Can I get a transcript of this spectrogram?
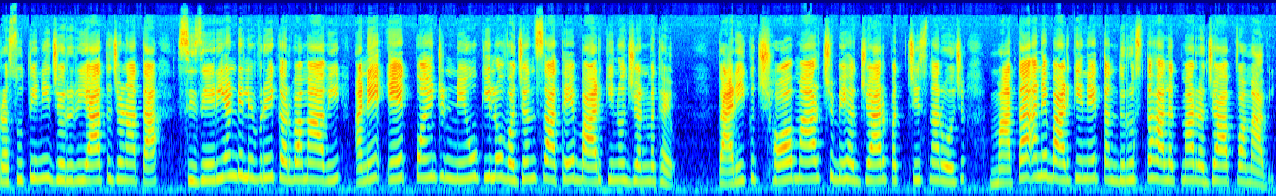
પ્રસૂતિની જરૂરિયાત જણાતા સિઝેરિયન ડિલિવરી કરવામાં આવી અને એક પોઈન્ટ નેવું કિલો વજન સાથે બાળકીનો જન્મ થયો. તારીખ છ માર્ચ બે હજાર પચીસના રોજ માતા અને બાળકીને તંદુરસ્ત હાલતમાં રજા આપવામાં આવી.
